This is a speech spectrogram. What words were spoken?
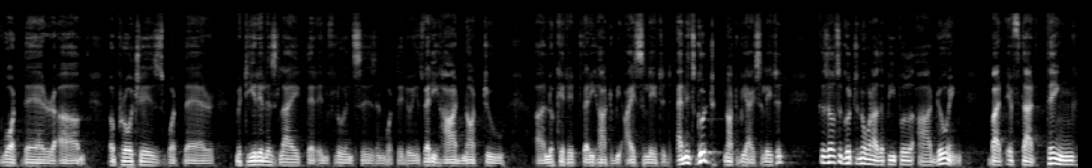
what their um, approach is, what their material is like, their influences, and what they're doing. It's very hard not to uh, look at it, very hard to be isolated. And it's good not to be isolated because it's also good to know what other people are doing. But if that thing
